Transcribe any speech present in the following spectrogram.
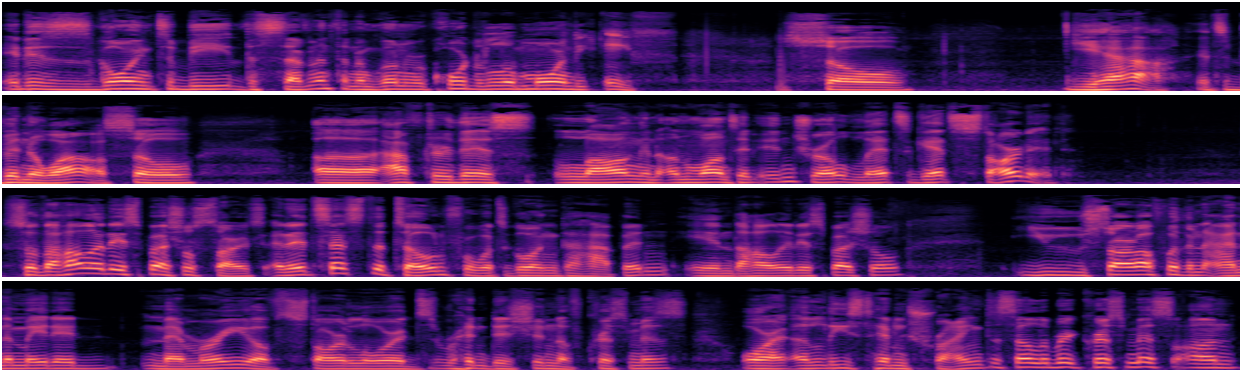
it is going to be the 7th, and I'm going to record a little more on the 8th. So, yeah, it's been a while. So, uh, after this long and unwanted intro, let's get started. So, the holiday special starts, and it sets the tone for what's going to happen in the holiday special. You start off with an animated memory of Star Lord's rendition of Christmas, or at least him trying to celebrate Christmas on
